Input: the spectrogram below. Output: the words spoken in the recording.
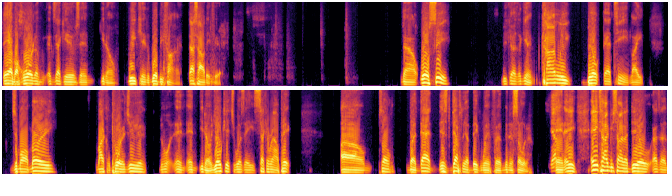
They have a horde of executives and you know we can we'll be fine. That's how they feel. Now we'll see because again, Connelly built that team. Like Jamal Murray, Michael Porter Jr., and and you know Jokic was a second round pick. Um, so but that is definitely a big win for Minnesota. Yep. And any anytime you sign a deal as a,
